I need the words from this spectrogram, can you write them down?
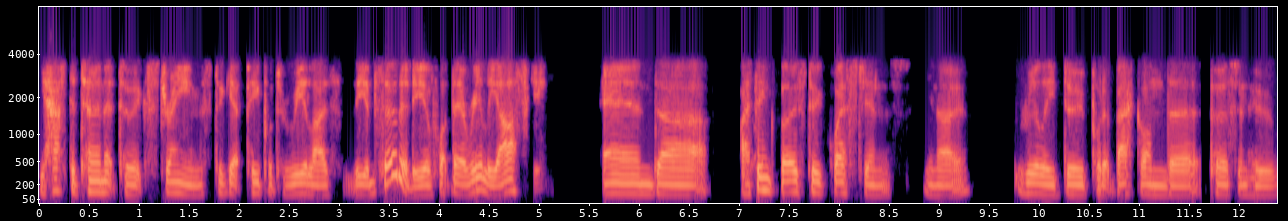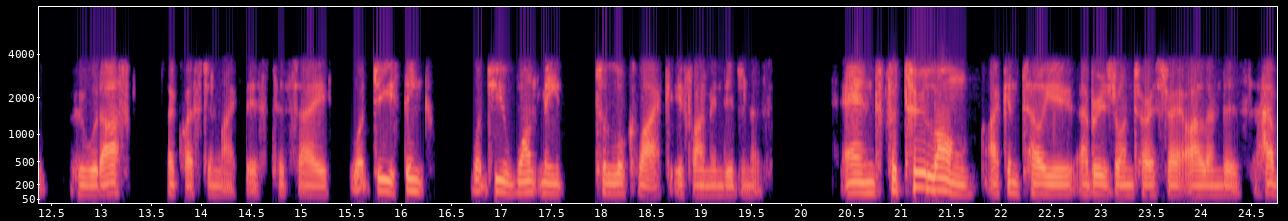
you have to turn it to extremes to get people to realize the absurdity of what they're really asking. And uh, I think those two questions, you know, really do put it back on the person who, who would ask a question like this to say, what do you think, what do you want me to look like if I'm Indigenous? And for too long, I can tell you, Aboriginal and Torres Strait Islanders have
